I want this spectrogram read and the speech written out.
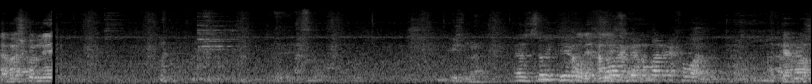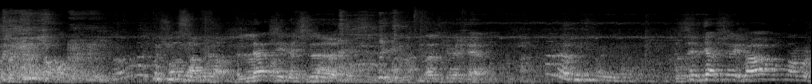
دابا شكون اللي الزوج خلي- الزوج ديالهم الإخوان. كان لا سيدي لا بخير تزيد كاع الشريفه ما نضربوش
